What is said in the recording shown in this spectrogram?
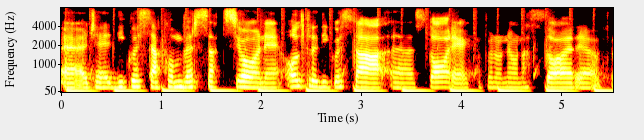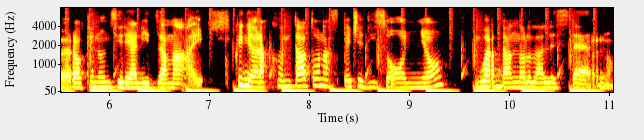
eh, cioè di questa conversazione, oltre di questa eh, storia, che poi non è una storia, però che non si realizza mai. Quindi ho raccontato una specie di sogno guardandolo dall'esterno.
